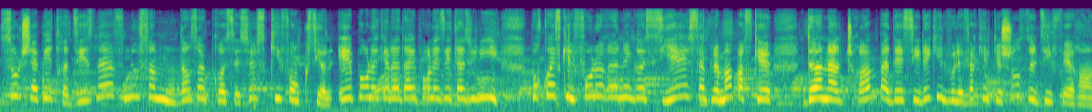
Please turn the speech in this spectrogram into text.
Sous le chapitre 19, nous sommes dans un processus qui fonctionne et pour le Canada et pour les États-Unis. Pourquoi est-ce qu'il faut le renégocier? Simplement parce que Donald Trump a décidé qu'il voulait faire quelque chose de différent.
